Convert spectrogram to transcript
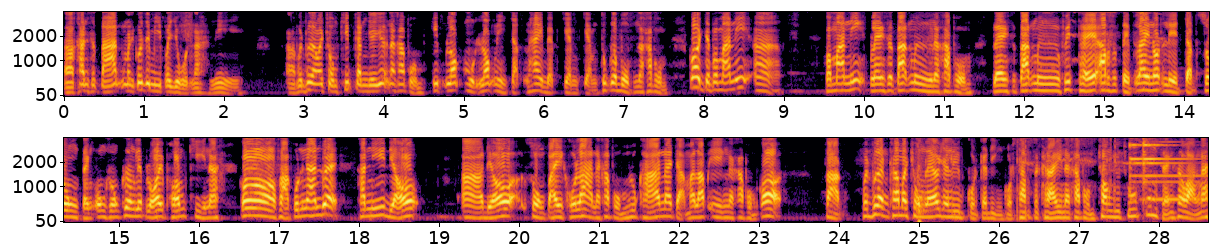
อ่าคันสตาร์ทมันก็จะมีประโยชน์นะนี่ เพื่อนๆมาชมคลิปกันเยอะๆนะครับผมคลิปล็อกหมุดล็อกนี่จัดให้แบบแจ่มๆทุกระบบนะครับผมก็จะประมาณนี้อ่าประมาณนี้แปลงสตาร์ทมือนะครับผมแปลงสตาร์ทมือฟิตเทอัพสเต็ปไล่น็อตเลดจัดทรงแต่งองค์ทรงเครื่องเรียบร้อยพร้อมขี่นะก็ฝากผลงานด้วยคันนี้เดี๋ยวอ่าเดี๋ยวส่งไปโคราชนะครับผมลูกค้าน่าจะมารับเองนะครับผมก็ฝาก เพื่อนๆเข้ามาชมแล้วอย่าลืมกดกระดิ่งกด Subscribe นะครับผมช่อง YouTube กุ้งแสงสว่างนะ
